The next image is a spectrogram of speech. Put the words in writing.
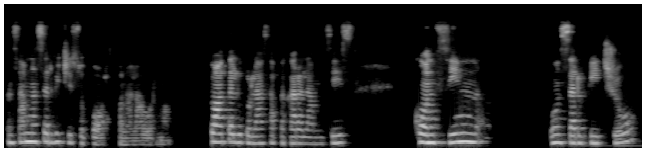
înseamnă servicii suport până la urmă. Toate lucrurile astea pe care le-am zis conțin un serviciu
